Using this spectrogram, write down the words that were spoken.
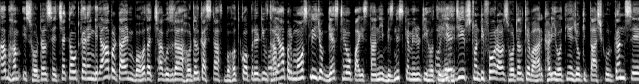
अब हम इस होटल से चेकआउट करेंगे। यहाँ पर टाइम बहुत अच्छा गुजरा। होटल का स्टाफ बहुत कोऑपरेटिव था। यहाँ पर मोस्टली जो गेस्ट है वो पाकिस्तानी बिज़नेस कम्युनिटी होती है। ये जीप्स 24 आवर्स होटल के बाहर खड़ी होती है जो की ताशकुरकन से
